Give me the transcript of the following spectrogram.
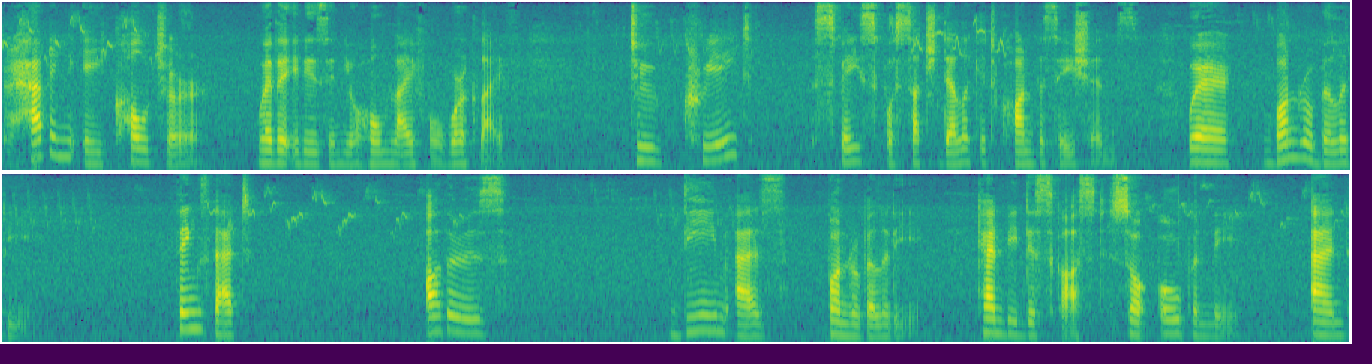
having a culture, whether it is in your home life or work life, to create space for such delicate conversations where vulnerability, things that others deem as vulnerability, can be discussed so openly and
